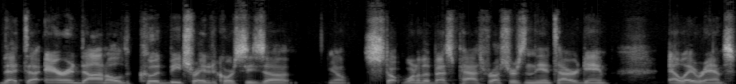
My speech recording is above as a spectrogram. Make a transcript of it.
that uh, Aaron Donald could be traded. Of course, he's uh, you know, st- one of the best pass rushers in the entire game. LA Rams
